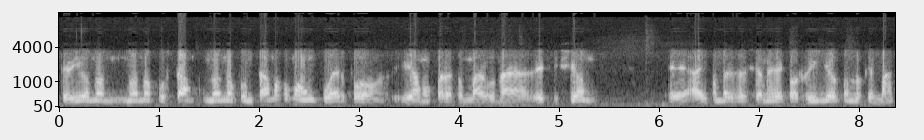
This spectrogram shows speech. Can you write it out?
te digo, no, no, nos juntamos, no nos juntamos como un cuerpo, digamos, para tomar una decisión. hay conversaciones de corrillo con los que más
